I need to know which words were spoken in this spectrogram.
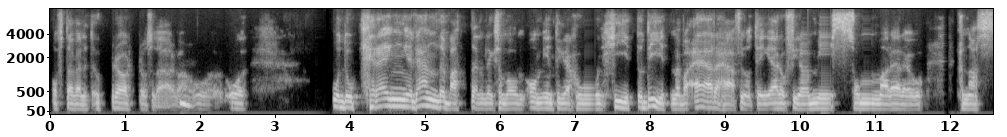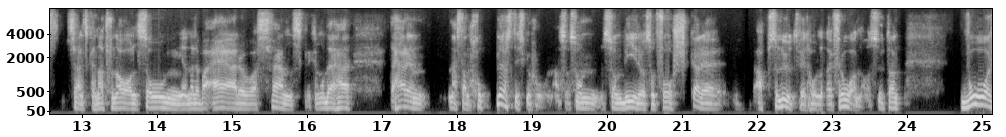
ofta väldigt upprört och sådär. Mm. Och, och, och då kränger den debatten liksom om, om, integration hit och dit. Men vad är det här för någonting? Är det att fira midsommar? Är det att kunna svenska nationalsången? Eller vad är det att vara svensk? Liksom? Och det, här, det här är en nästan hopplös diskussion alltså, som, som vi då, som forskare absolut vill hålla ifrån oss. Utan vår,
